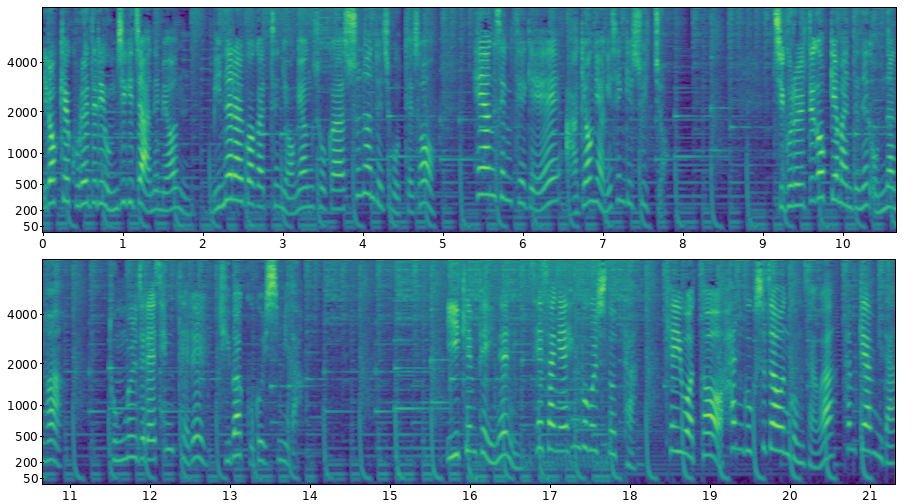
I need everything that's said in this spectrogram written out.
이렇게 고래들이 움직이지 않으면 미네랄과 같은 영양소가 순환되지 못해서 해양 생태계에 악영향이 생길 수 있죠. 지구를 뜨겁게 만드는 온난화, 동물들의 생태를 뒤바꾸고 있습니다. 이 캠페인은 세상의 행복을 수놓다 K-워터 한국수자원공사와 함께합니다.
